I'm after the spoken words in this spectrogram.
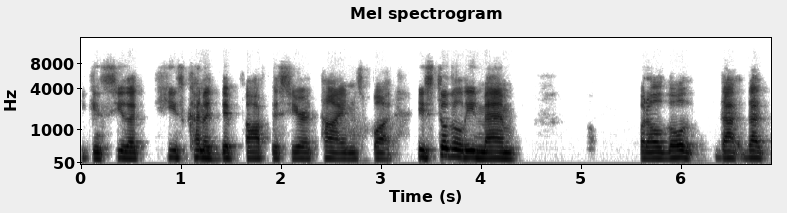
You can see that he's kind of dipped off this year at times, but he's still the lead man. But although that that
